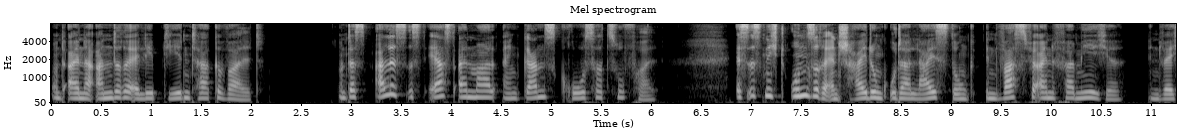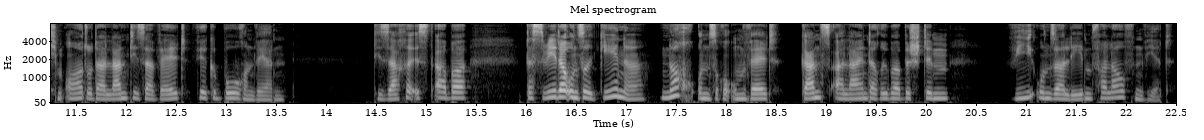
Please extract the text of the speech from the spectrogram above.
und eine andere erlebt jeden Tag Gewalt. Und das alles ist erst einmal ein ganz großer Zufall. Es ist nicht unsere Entscheidung oder Leistung, in was für eine Familie, in welchem Ort oder Land dieser Welt wir geboren werden. Die Sache ist aber, dass weder unsere Gene noch unsere Umwelt ganz allein darüber bestimmen, wie unser Leben verlaufen wird.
